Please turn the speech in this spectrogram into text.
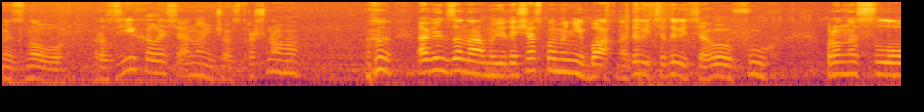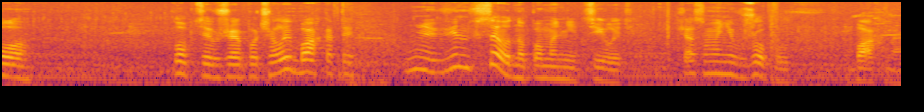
ми знову роз'їхалися, ну нічого страшного. А він за нами їде. Щас по мені бахне. Дивіться, дивіться. О, фух. Пронесло. Хлопці вже почали бахкати. Ні, він все одно по мені цілить. Щас мені в жопу бахне.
